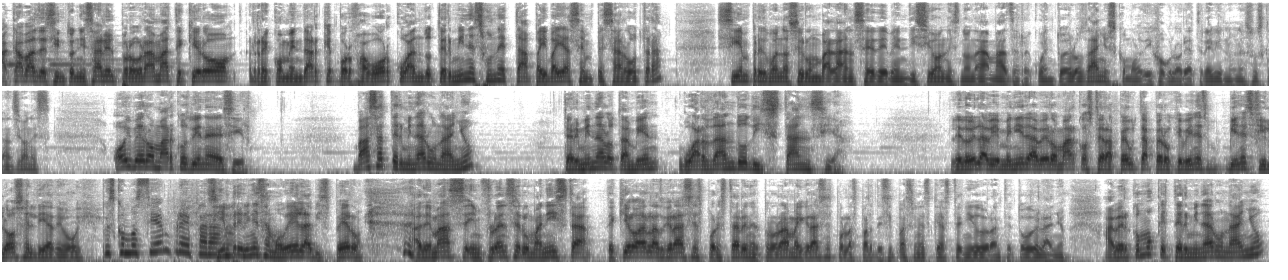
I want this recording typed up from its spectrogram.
Acabas de sintonizar el programa, te quiero recomendar que por favor cuando termines una etapa y vayas a empezar otra, siempre es bueno hacer un balance de bendiciones, no nada más de recuento de los daños, como lo dijo Gloria Trevi en una de sus canciones. Hoy Vero Marcos viene a decir, ¿vas a terminar un año? Termínalo también guardando distancia. Le doy la bienvenida a Vero Marcos, terapeuta, pero que vienes, vienes filosa el día de hoy. Pues como siempre, para... Siempre vienes a mover el avispero. Además, influencer humanista, te quiero dar las gracias por estar en el programa y gracias por las participaciones que has tenido durante todo el año. A ver, ¿cómo que terminar un año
